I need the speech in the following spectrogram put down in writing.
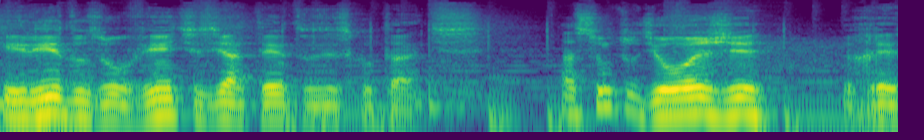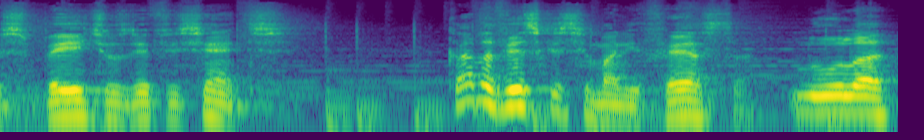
Queridos ouvintes e atentos escutantes, assunto de hoje: respeite os deficientes. Cada vez que se manifesta, Lula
